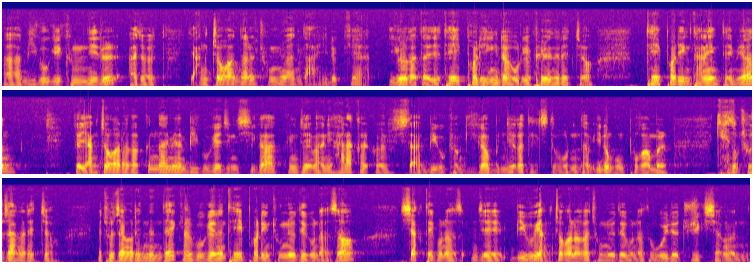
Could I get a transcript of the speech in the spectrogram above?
아, 미국이 금리를 아저 양적 완화를 종료한다 이렇게 이걸 갖다 이제 테이퍼링이라고 우리가 표현을 했죠. 테이퍼링 단행되면 그러니까 양적 완화가 끝나면 미국의 증시가 굉장히 많이 하락할 것이다. 미국 경기가 문제가 될지도 모른다. 이런 공포감을 계속 조장을 했죠. 조장을 했는데 결국에는 테이퍼링 종료되고 나서 시작되고 나서 이제 미국 양적 완화가 종료되고 나서 오히려 주식시장은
